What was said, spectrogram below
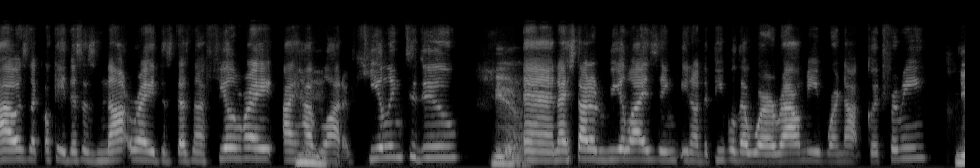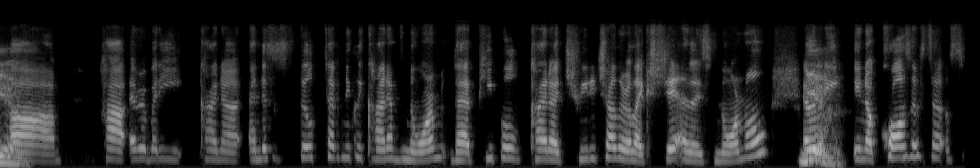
i was like okay this is not right this does not feel right i have mm. a lot of healing to do yeah and i started realizing you know the people that were around me were not good for me yeah um how everybody kind of and this is still technically kind of norm that people kind of treat each other like shit and it's normal everybody yeah. you know calls themselves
